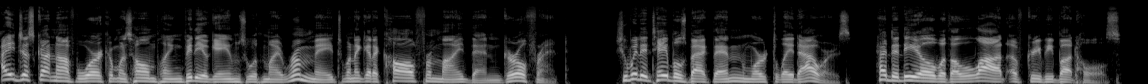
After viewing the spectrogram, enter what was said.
I had just gotten off work and was home playing video games with my roommate when I get a call from my then girlfriend. She waited tables back then and worked late hours. Had to deal with a lot of creepy buttholes.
